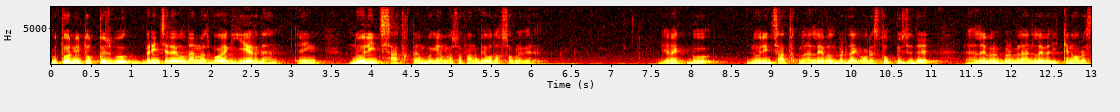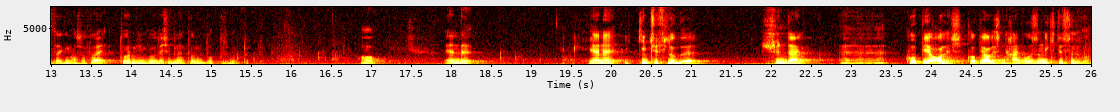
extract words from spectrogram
Bu to'rt ming to'qqiz yuz bu birinchi leveldan emas boyagi yerdan eng nollinchi sathdan bo'lgan masofani bu yoqda hisoblab beradi demak bu nollinchi sath bilan level birdagi orasi to'qqiz yuz edi. Level bir bilan level ikkini orasidagi masofa to'rt ming bo'ldi shu bilan to'rt ming to'qqiz yuz bo'lib turibdi. Ho'p. Endi yana ikkinchi uslubi shundan e, kopiya olish. Kopiya olishni ham o'zini ikkita usuli bor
